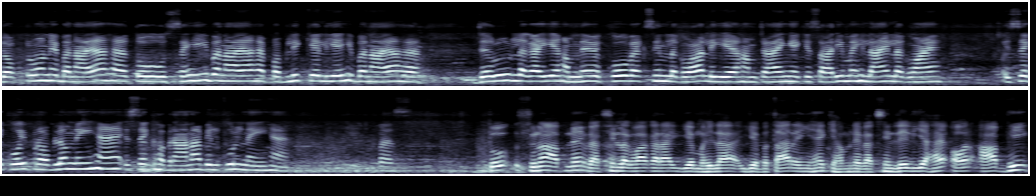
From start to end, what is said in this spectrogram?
डॉक्टरों ने बनाया है तो सही बनाया है, पब्लिक के लिए ही बनाया है। ज़रूर लगाइए, हमने कोवैक्सीन लगवा ली है, हम चाहेंगे कि सारी महिलाएँ लगवाएँ, इससे कोई प्रॉब्लम नहीं है, इससे घबराना बिल्कुल नहीं है, बस। तो सुना आपने, वैक्सीन लगवा कर आई, ये महिला ये बता रही हैं कि हमने वैक्सीन ले लिया है और आप भी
